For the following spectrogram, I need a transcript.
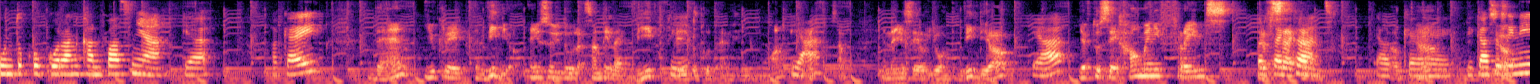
untuk ukuran kanvasnya, ya. Oke? Then you create a video and you so you do like- something like vid. You can put anything you want. Yeah. And then you say you want a video. Ya. You have to say how many frames Per per, second. second. Oke. Okay. Di kasus Video. ini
